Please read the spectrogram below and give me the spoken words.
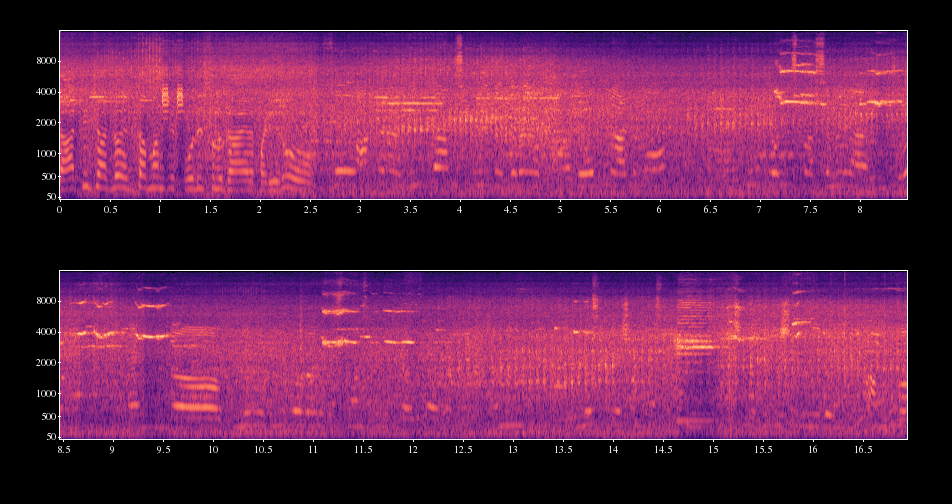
లాఠీ చార్జ్లో ఎంతమంది పోలీసులు గాయపడారు? అక్కడ స్కూల్ దగ్గర రోడ్డు ఆటలో two police personnel are injured and మీరు ఈఓ గారి రెస్పాన్సిబిలిటీ అడిగారు ఇన్వెస్టిగేషన్ ఇచ్చిన పిటిషన్ మీద ఉంది అందులో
